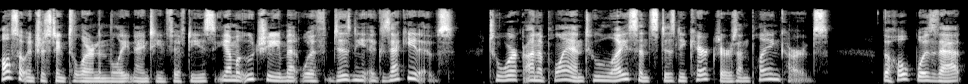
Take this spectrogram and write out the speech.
Also interesting to learn in the late 1950s, Yamauchi met with Disney executives to work on a plan to license Disney characters on playing cards. The hope was that,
